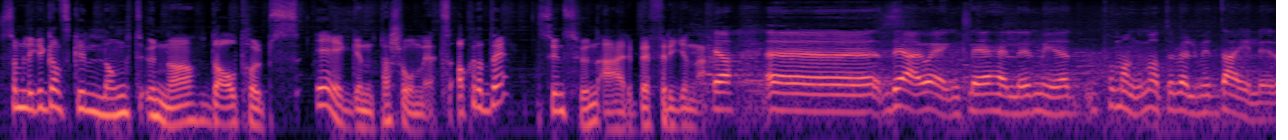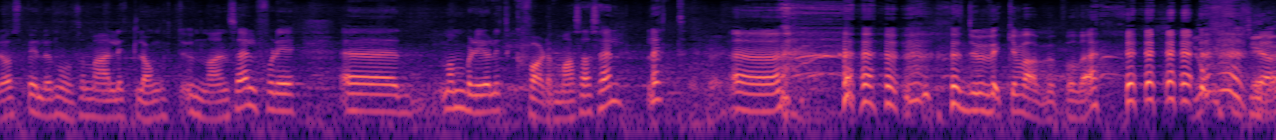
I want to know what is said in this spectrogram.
som ligger ganske langt unna Dahl Torps egen personlighet. Akkurat det syns hun er befriende. Ja, eh, Det er jo egentlig heller mye På mange måter veldig mye deiligere å spille noen som er litt langt unna en selv. Fordi eh, man blir jo litt kvalm av seg selv, lett. Eh, du vil ikke være med på det? Jo, si det,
